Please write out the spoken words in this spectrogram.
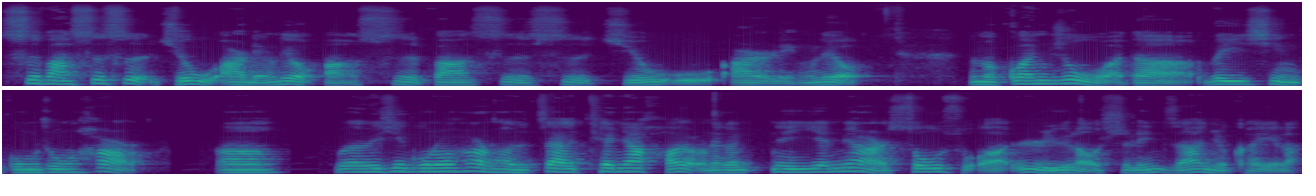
四八四四九五二零六啊，四八四四九五二零六。那么关注我的微信公众号啊。问微信公众号的话，在添加好友那个那页面搜索“日语老师林子岸”就可以了。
